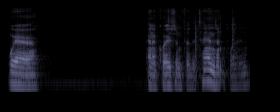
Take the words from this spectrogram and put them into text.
where an equation for the tangent plane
